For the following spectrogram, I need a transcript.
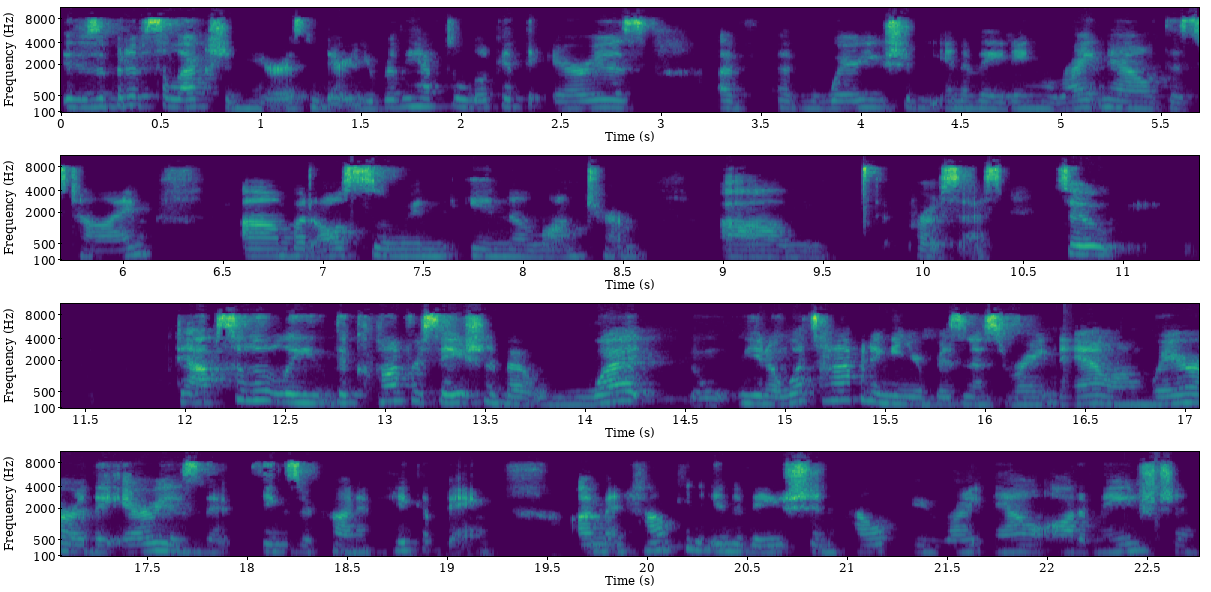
there's a bit of selection here isn't there? You really have to look at the areas of, of where you should be innovating right now at this time um, but also in in a long term um, process. So absolutely the conversation about what you know what's happening in your business right now and where are the areas that things are kind of hiccuping um, and how can innovation help you right now automation?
